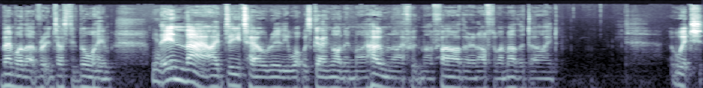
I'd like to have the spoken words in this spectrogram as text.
memoir that I've written, Just Ignore Him. Yeah. In that, I detail really what was going on in my home life with my father and after my mother died, which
